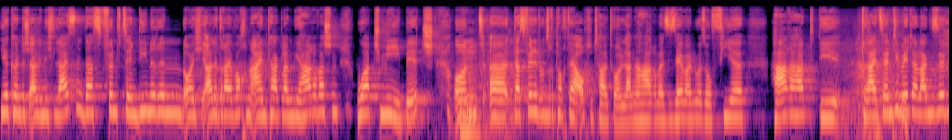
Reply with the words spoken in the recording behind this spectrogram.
ihr könnt euch alle nicht leisten, dass 15 Dienerinnen euch alle drei Wochen einen Tag lang die Haare waschen. Watch me, bitch. Und Mhm. äh, das findet unsere Tochter ja auch total toll, lange Haare, weil sie selber nur so vier Haare hat, die drei Zentimeter lang sind.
